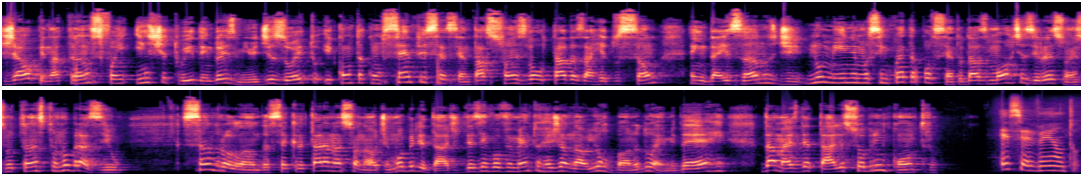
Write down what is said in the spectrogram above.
Já o Pinatrans foi instituído em 2018 e conta com 160 ações voltadas à redução em 10 anos de, no mínimo, 50% das mortes e lesões no trânsito no Brasil. Sandro Holanda, secretária nacional de Mobilidade, Desenvolvimento Regional e Urbano do MDR, dá mais detalhes sobre o encontro. Esse evento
